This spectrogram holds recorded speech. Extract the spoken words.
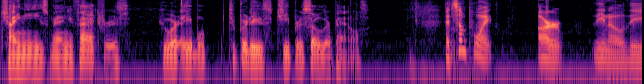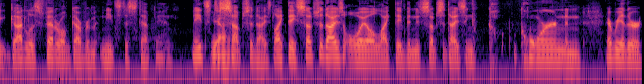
Chinese manufacturers who are able to produce cheaper solar panels. At some point, our you know the godless federal government needs to step in, needs to subsidize, like they subsidize oil, like they've been subsidizing corn and every other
